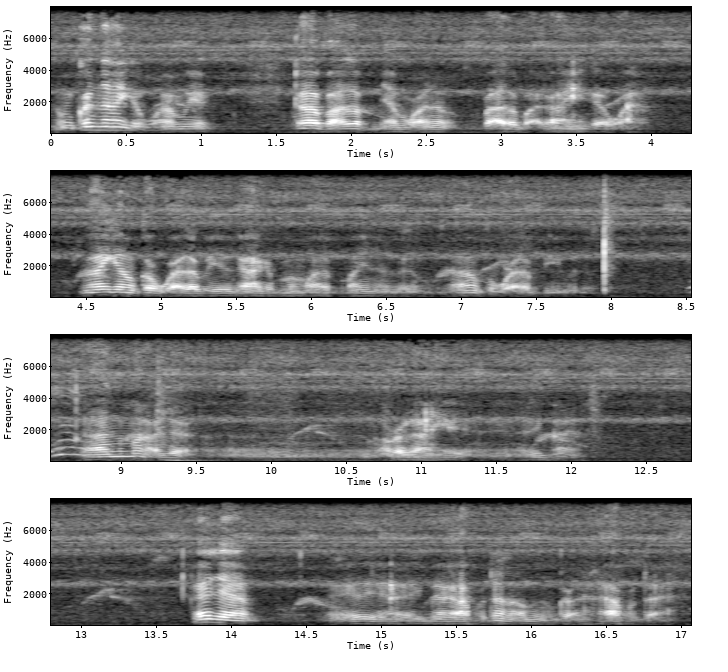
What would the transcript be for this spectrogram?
nó có nay cái quá mẹ cả ba lập nhà quả nó ba lớp ba cái cái quả nay cái có quả là bị cái cái mà mà mày nó nó có quả là bị anh mà là cái này cái mà cái giờ, cái mà áp nó nó cái học nó ya ta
